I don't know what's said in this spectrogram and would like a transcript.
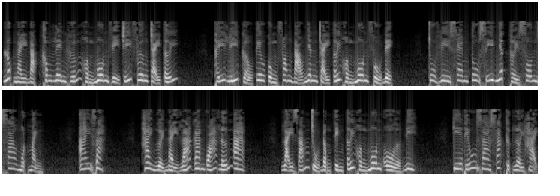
lúc này đạp không lên hướng hồng môn vị trí phương chạy tới, thấy lý cửu tiêu cùng phong đạo nhân chạy tới hồng môn phủ đệ, chu vi xem tu sĩ nhất thời xôn xao một mảnh. ai ra, hai người này lá gan quá lớn a, lại dám chủ động tìm tới hồng môn ồ đi, kia thiếu ra xác thực lời hại,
